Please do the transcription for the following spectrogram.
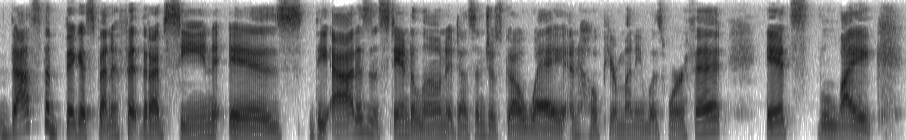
that's the biggest benefit that I've seen is the ad isn't standalone. It doesn't just go away and hope your money was worth it. It's like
